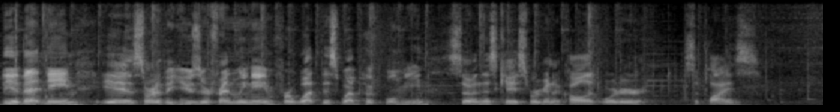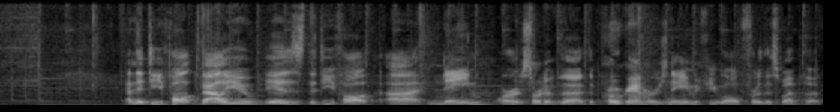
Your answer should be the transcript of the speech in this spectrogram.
The event name is sort of a user-friendly name for what this webhook will mean. So in this case, we're going to call it order supplies. And the default value is the default uh, name, or sort of the, the programmer's name, if you will, for this webhook.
